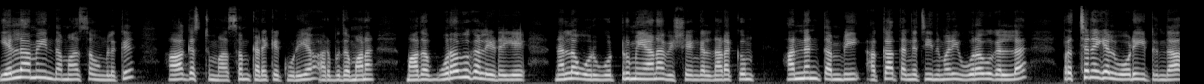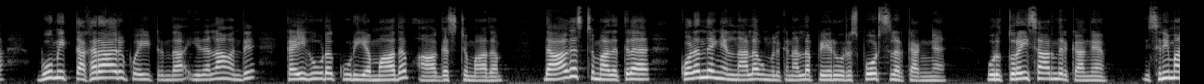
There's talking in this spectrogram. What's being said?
எல்லாமே இந்த மாதம் உங்களுக்கு ஆகஸ்ட் மாதம் கிடைக்கக்கூடிய அற்புதமான மாதம். உறவுகளிடையே நல்ல ஒரு ஒற்றுமையான விஷயங்கள் நடக்கும். அண்ணன் தம்பி அக்கா தங்கச்சி இந்த மாதிரி உறவுகளில் பிரச்சனைகள் ஓடிக்கிட்டு இருந்தா பூமி தகராறு போயிட்டு இருந்தா இதெல்லாம் வந்து கைகூடக்கூடிய மாதம் ஆகஸ்ட் மாதம். இந்த ஆகஸ்ட் மாதத்தில் குழந்தைங்கள்னால உங்களுக்கு நல்ல பேர் ஒரு ஸ்போர்ட்ஸில் இருக்காங்க ஒரு துறை சார்ந்து இருக்காங்க சினிமா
